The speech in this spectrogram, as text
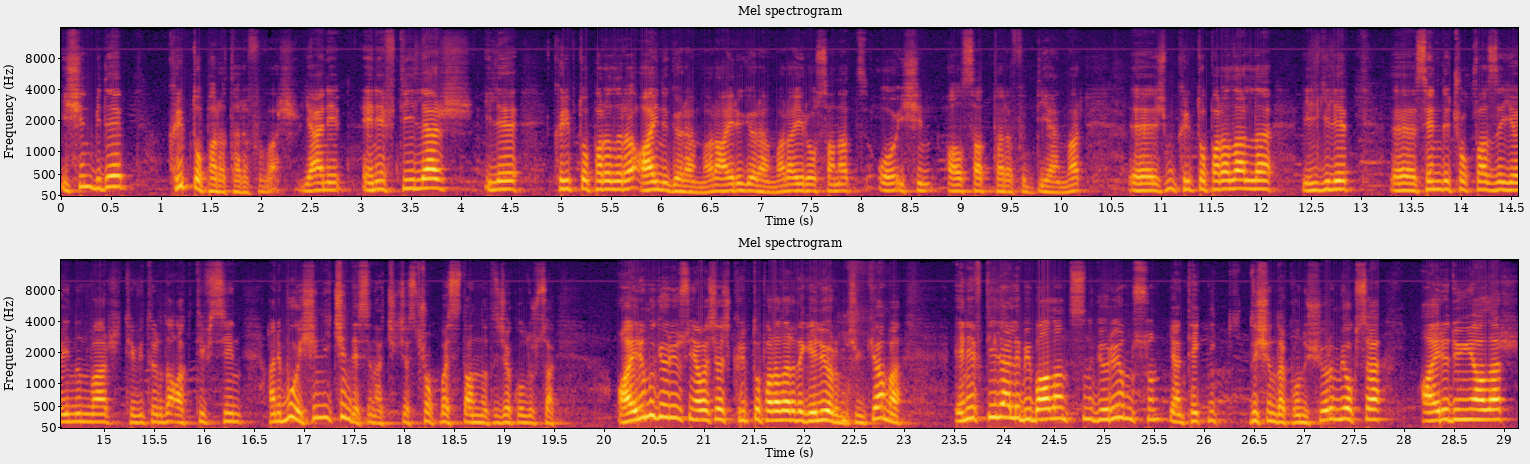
işin bir de kripto para tarafı var. Yani NFT'ler ile kripto paraları aynı gören var, ayrı gören var. Hayır o sanat, o işin al sat tarafı diyen var. Ee, şimdi kripto paralarla ilgili e, senin de çok fazla yayının var. Twitter'da aktifsin. Hani bu işin içindesin açıkçası çok basit anlatacak olursak. Ayrı mı görüyorsun? Yavaş yavaş kripto paralara da geliyorum çünkü ama NFT'lerle bir bağlantısını görüyor musun? Yani teknik dışında konuşuyorum. Yoksa ayrı dünyalar,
